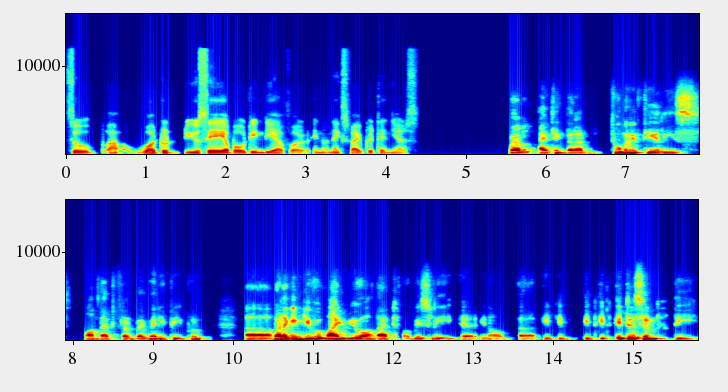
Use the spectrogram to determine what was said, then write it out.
So uh, what would you say about india for you know next 5 to 10 years? Well i think there are too many theories on that front by many people uh, but I can give you my view on that. Obviously, uh, you know, uh, it, it, it, it isn't the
